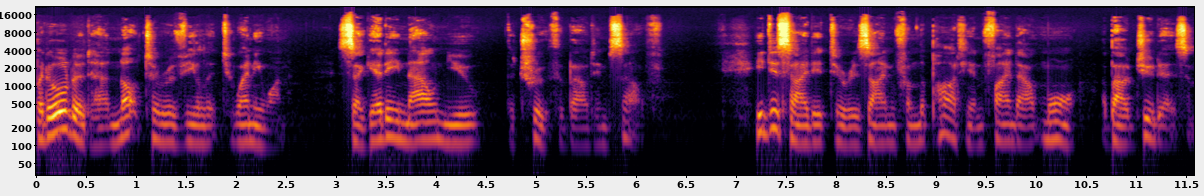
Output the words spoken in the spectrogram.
but ordered her not to reveal it to anyone. Szegedi now knew the truth about himself. He decided to resign from the party and find out more about Judaism.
